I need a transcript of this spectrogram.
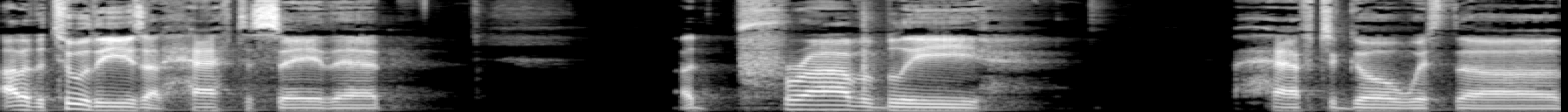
out of the two of these, I'd have to say that I'd probably have to go with uh,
